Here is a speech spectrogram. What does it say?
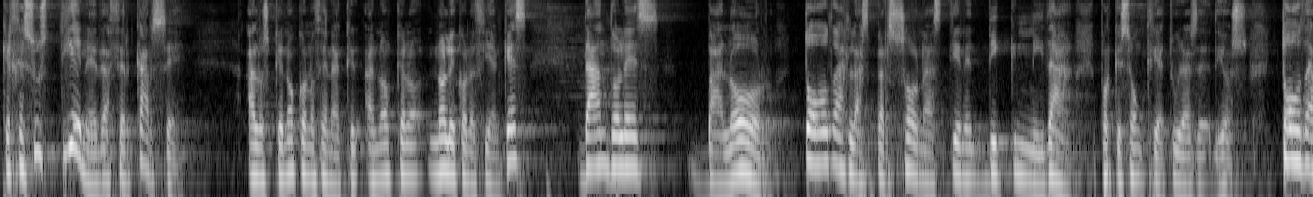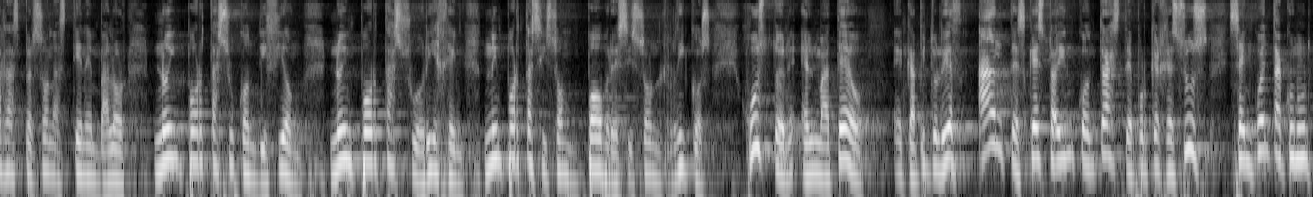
que Jesús tiene de acercarse a los que no conocen a, los que no le conocían, que es dándoles valor. Todas las personas tienen dignidad porque son criaturas de Dios. Todas las personas tienen valor. No importa su condición, no importa su origen, no importa si son pobres, si son ricos. Justo en, Mateo, en capítulo 10, antes que esto hay un contraste porque Jesús se encuentra con un,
